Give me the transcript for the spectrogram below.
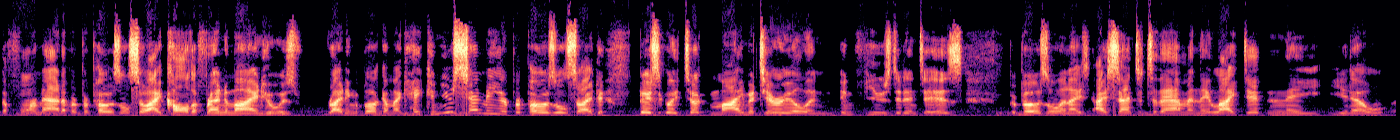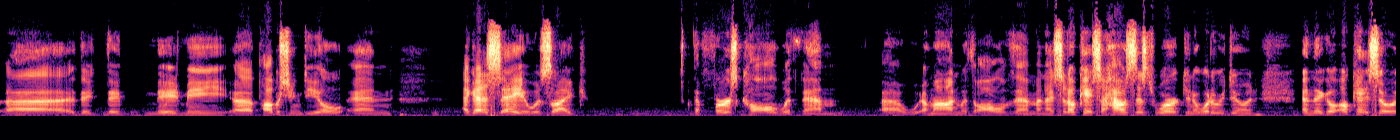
the format of a proposal. So I called a friend of mine who was writing a book. I'm like, hey, can you send me your proposal? So I basically took my material and infused it into his proposal, and I, I sent it to them, and they liked it, and they, you know, uh, they they made me a publishing deal, and I got to say, it was like the first call with them uh, I'm on with all of them, and I said, okay, so how's this work? You know, what are we doing? And they go, okay, so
